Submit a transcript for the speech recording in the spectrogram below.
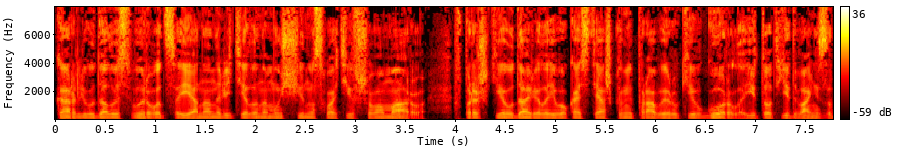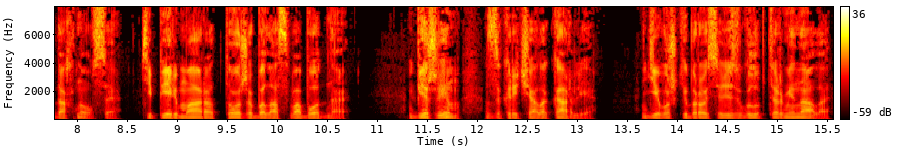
Карли удалось вырваться, и она налетела на мужчину, схватившего Мару. В прыжке ударила его костяшками правой руки в горло, и тот едва не задохнулся. Теперь Мара тоже была свободна. «Бежим!» — закричала Карли. Девушки бросились вглубь терминала,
